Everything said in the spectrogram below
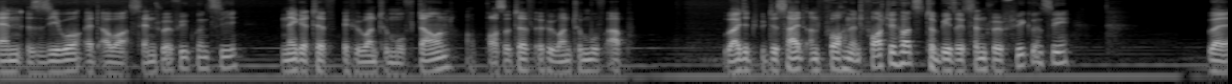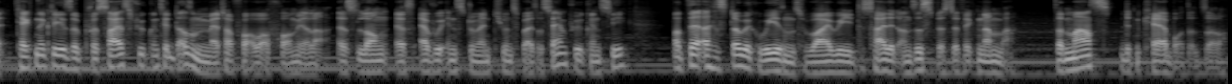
n is 0 at our central frequency, negative if we want to move down, or positive if we want to move up. Why did we decide on 440 Hz to be the central frequency? Well, technically the precise frequency doesn't matter for our formula, as long as every instrument tunes by the same frequency, but there are historic reasons why we decided on this specific number. The maths didn't care about it though.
